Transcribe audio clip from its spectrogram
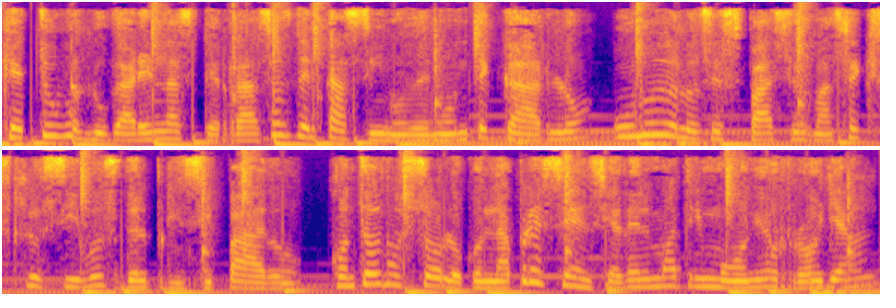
que tuvo lugar en las terrazas del Casino de Monte Carlo, uno de los espacios más exclusivos del Principado, contó no solo con la presencia del matrimonio royal,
